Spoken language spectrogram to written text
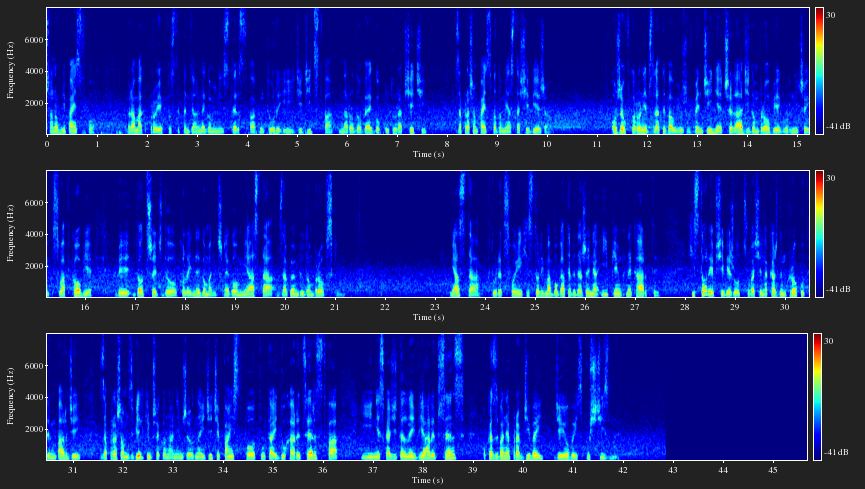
Szanowni Państwo, w ramach projektu stypendialnego Ministerstwa Kultury i Dziedzictwa Narodowego Kultura w sieci zapraszam Państwa do miasta Siewierza. Orzeł w koronie wzlatywał już w Będzinie, Czeladzi, Dąbrowie Górniczej, Sławkowie, by dotrzeć do kolejnego magicznego miasta w Zagłębiu Dąbrowskim. Miasta, które w swojej historii ma bogate wydarzenia i piękne karty. Historię w Siewierzu odczuwa się na każdym kroku, tym bardziej zapraszam z wielkim przekonaniem, że odnajdziecie Państwo tutaj ducha rycerstwa i nieskazitelnej wiary w sens pokazywania prawdziwej dziejowej spuścizny.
